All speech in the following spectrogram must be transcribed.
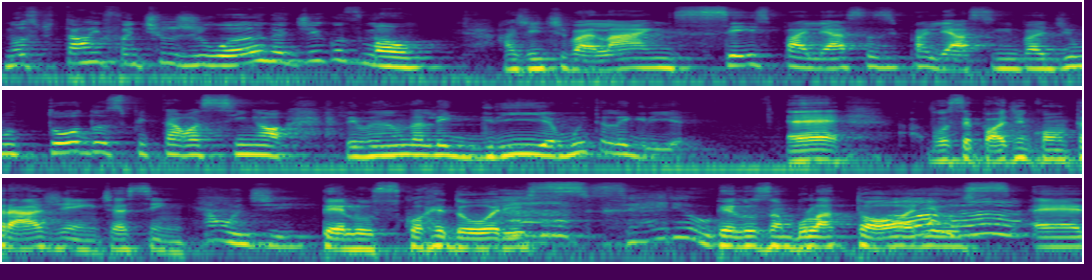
no Hospital Infantil Joana de Guzmão. A gente vai lá em seis palhaças e palhaços. Invadimos todo o hospital assim, ó, levando alegria, muita alegria. É, você pode encontrar a gente, assim. Aonde? Pelos corredores. Ah, sério? Pelos ambulatórios. Ah, é,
